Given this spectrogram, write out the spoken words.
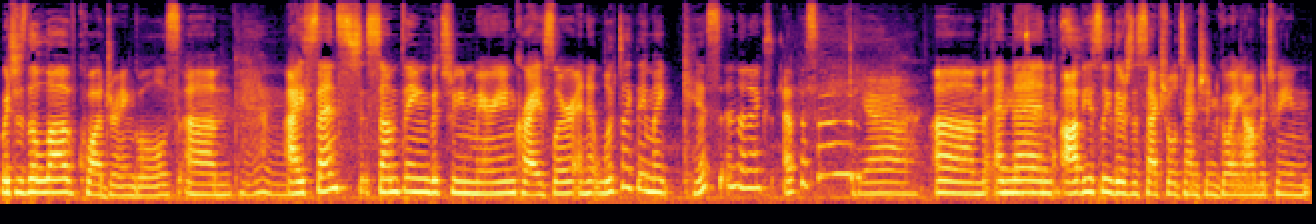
which is the love quadrangles. Um, Hmm. I sensed something between Mary and Kreizler, and it looked like they might kiss in the next episode. Yeah. Um, and then obviously there's a sexual tension going on between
